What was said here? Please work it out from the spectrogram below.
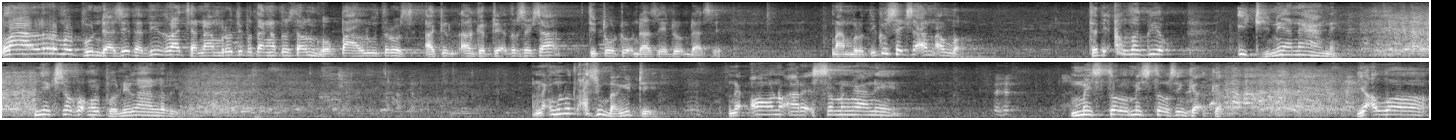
Laler mlebu ndase dadi Raja Namrud itu petang atus tahun nggo palu terus agar agar dia tersiksa ditodok ndase, dok ndase. Namrud itu siksaan Allah. Jadi Allah ku yo idene aneh-aneh. Nyiksa kok ngelboni laler. Nek ngono tak sumbang ide. Nek ana arek senengane mistul-mistul sing gak-gak. Ya Allah,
